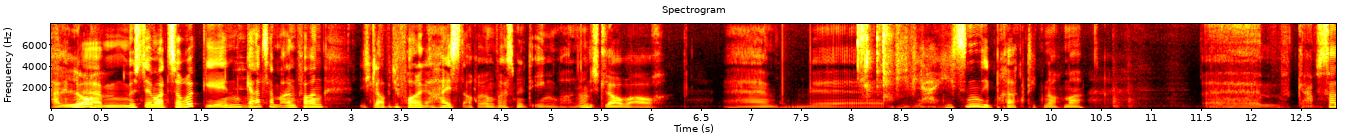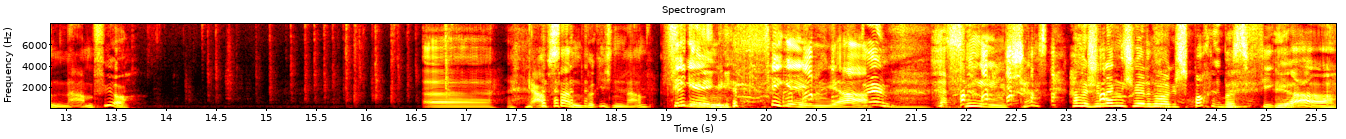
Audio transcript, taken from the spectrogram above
Hallo. Ähm, müsst ihr mal zurückgehen, ganz am Anfang. Ich glaube, die Folge heißt auch irgendwas mit Ingwer. Ne? Ich glaube auch. Ähm, äh, wie, wie hieß denn die Praktik nochmal? Gab es da einen Namen für? Äh, Gab es da einen wirklichen Namen? Figging! Figging, ja. Figging, scheiße. Haben wir schon lange nicht mehr drüber gesprochen, über das Figging. Ja.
